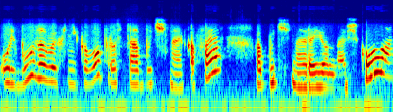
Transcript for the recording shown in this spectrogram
Ульбузовых, никого, просто обычное кафе, обычная районная школа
